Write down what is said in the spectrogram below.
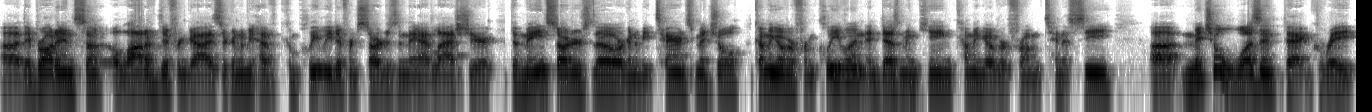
Uh, they brought in some a lot of different guys. They're going to have completely different starters than they had last year. The main starters, though, are going to be Terrance Mitchell coming over from Cleveland and Desmond King coming over from Tennessee. Uh, Mitchell wasn't that great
